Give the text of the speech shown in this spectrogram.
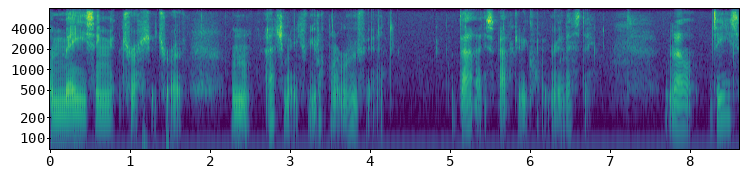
amazing treasure trove. And actually if you look on the roof here that is actually quite realistic. Now these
